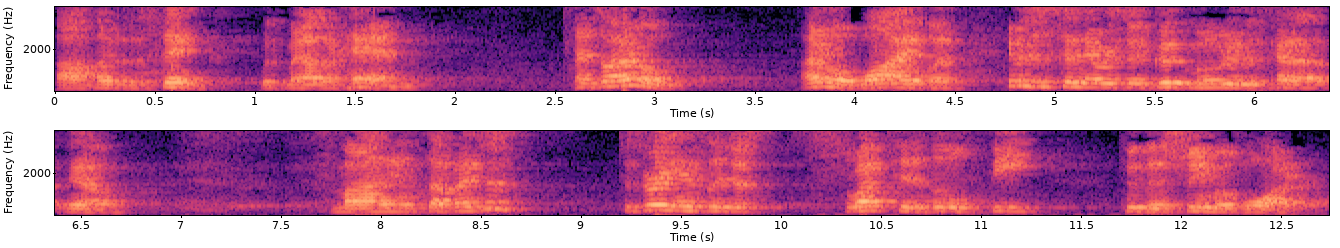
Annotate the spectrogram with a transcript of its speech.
uh, under the sink with my other hand. And so I don't know I don't know why, but he was just sitting there. He was in a good mood. He was kind of, you know, smiling and stuff. And I just, just very instantly just swept his little feet through the stream of water.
